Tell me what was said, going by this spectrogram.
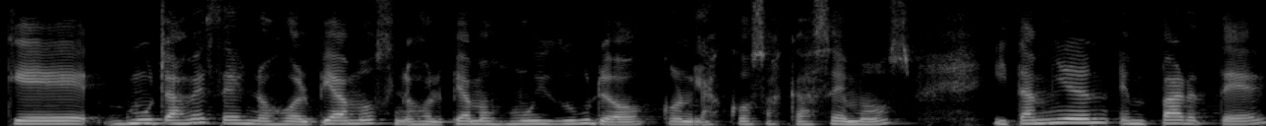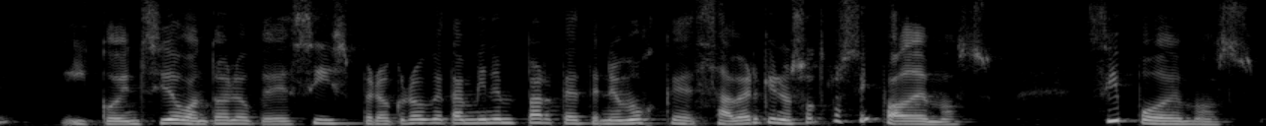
que muchas veces nos golpeamos y nos golpeamos muy duro con las cosas que hacemos y también en parte, y coincido con todo lo que decís, pero creo que también en parte tenemos que saber que nosotros sí podemos, sí podemos.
